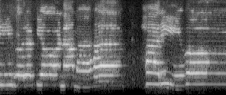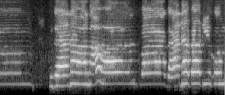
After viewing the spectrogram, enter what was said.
श्रीगुरुभ्यो नमः हरि ओम् गणनान्त्वा गणपतिगुं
